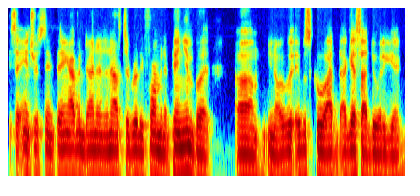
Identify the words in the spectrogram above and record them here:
it's an interesting thing. I haven't done it enough to really form an opinion, but um, you know, it, it was cool. I, I, guess I'd do it again.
